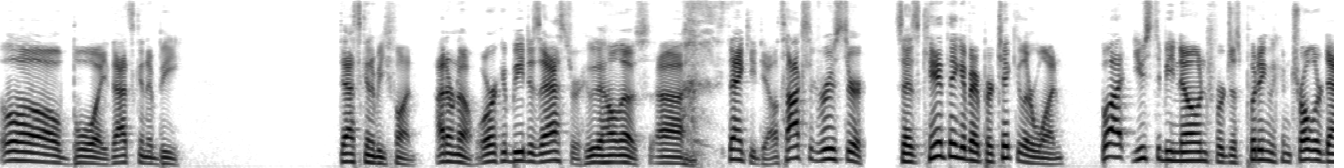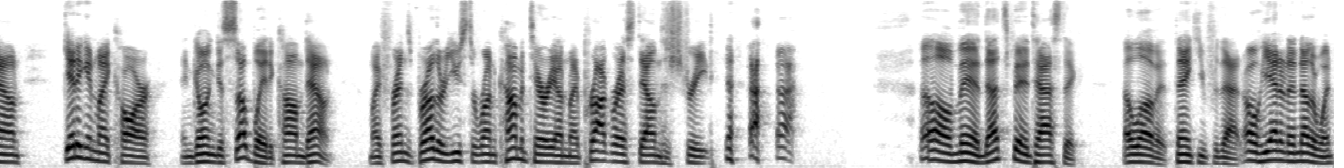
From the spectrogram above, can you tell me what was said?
Oh boy, that's gonna be that's gonna be fun. I don't know, or it could be disaster. Who the hell knows? Uh, thank you, Dale. Toxic Rooster says can't think of a particular one, but used to be known for just putting the controller down, getting in my car, and going to Subway to calm down. My friend's brother used to run commentary on my progress down the street. oh man, that's fantastic. I love it. Thank you for that. Oh, he added another one.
